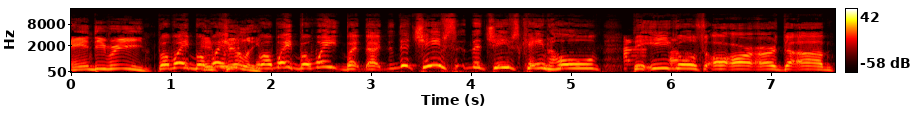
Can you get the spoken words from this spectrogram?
Andy Reid. But wait, but in wait, Philly. but wait, but wait, but uh, the Chiefs, the Chiefs can't hold the Eagles or, or, or the um,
